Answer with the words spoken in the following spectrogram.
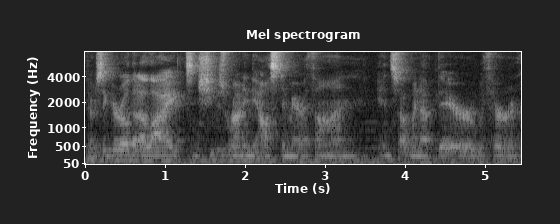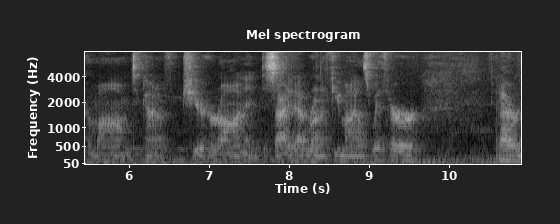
There was a girl that I liked and she was running the Austin Marathon and so I went up there with her and her mom to kind of cheer her on and decided I'd run a few miles with her. And I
